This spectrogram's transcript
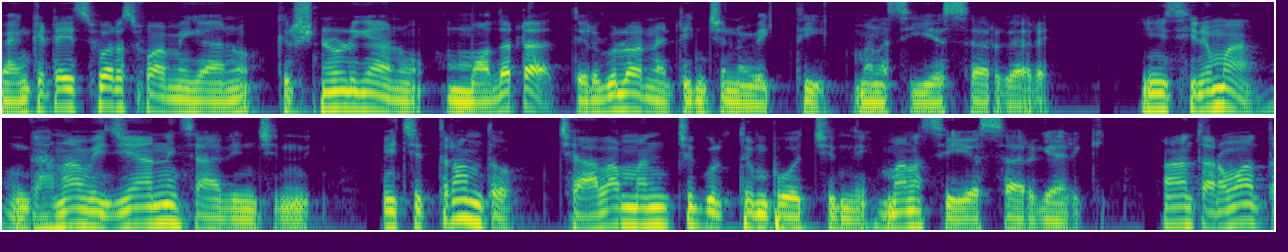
వెంకటేశ్వర స్వామిగాను కృష్ణుడిగాను మొదట తెలుగులో నటించిన వ్యక్తి మన సిఎస్ఆర్ గారే. ఈ సినిమా ఘన విజయాన్ని సాధించింది. ఈ చిత్రంతో చాలా మంచి గుర్తింపు వచ్చింది మన సిఎస్ఆర్ గారికి. ఆ తర్వాత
